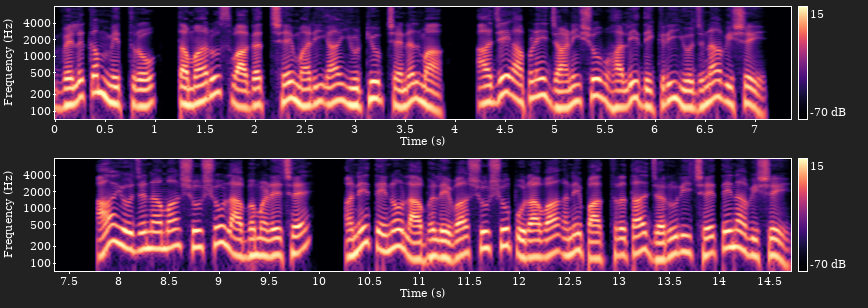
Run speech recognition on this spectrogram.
વેલકમ મિત્રો, તમારું સ્વાગત છે મારી આ યુટ્યુબ ચેનલમાં. આજે આપણે જાણીશું વ્હાલી દીકરી યોજના વિશે. આ યોજનામાં શું શું લાભ મળે છે અને તેનો લાભ લેવા શું શું પુરાવા અને પાત્રતા જરૂરી છે તેના વિશે.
